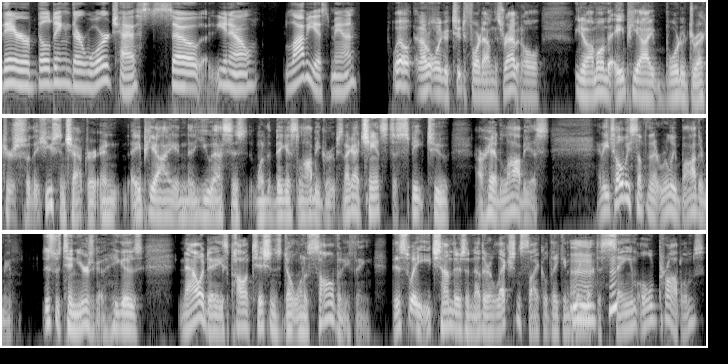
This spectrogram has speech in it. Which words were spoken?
they're building their war chests. So, you know, lobbyists, man. Well, and I don't want to go too far down this rabbit hole. You know, I'm on the API board of directors for the Houston chapter, and API in the U.S. is one of the biggest lobby groups. And I got a chance to speak to our head lobbyist, and he told me something that really bothered me. This was 10 years ago. He goes, Nowadays, politicians don't want to solve anything. This way, each time there's another election cycle, they can bring up the mm-hmm. same old problems,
